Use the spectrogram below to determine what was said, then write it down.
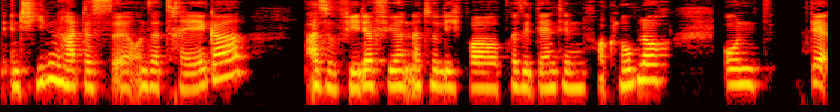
Entschieden hat es äh, unser Träger, also federführend natürlich Frau Präsidentin, Frau Knobloch. Und der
